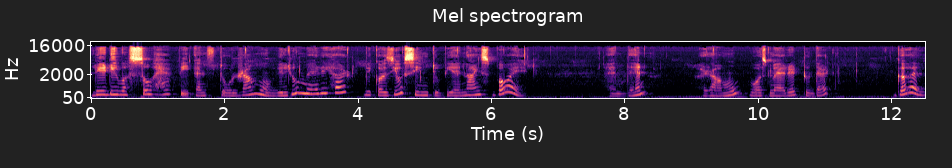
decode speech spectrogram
Lady was so happy and told Ramu, Will you marry her? Because you seem to be a nice boy. And then Ramu was married to that girl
